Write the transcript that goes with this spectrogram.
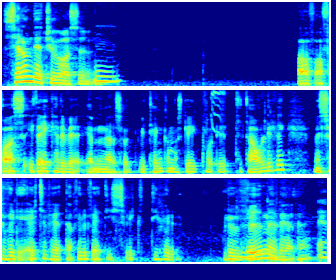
Selvom det er 20 år siden. Mm. Og, og for os i dag kan det være, jamen altså, vi tænker måske ikke på det til dagligt, ikke? men så vil det altid være, der vil være de svigt, de vil blive ved med at være der. Ja.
